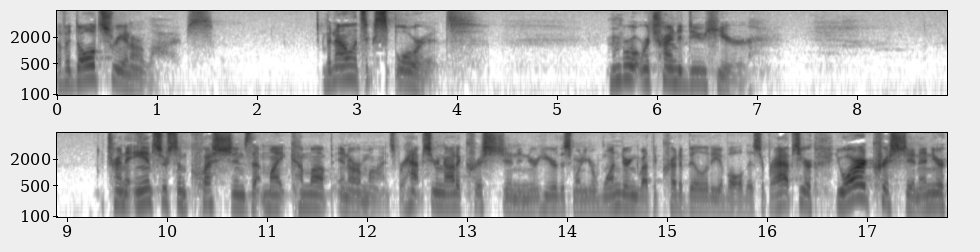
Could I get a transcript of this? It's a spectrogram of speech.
of adultery in our lives. But now let's explore it. Remember what we're trying to do here. We're trying to answer some questions that might come up in our minds. Perhaps you're not a Christian and you're here this morning. You're wondering about the credibility of all this. Or perhaps you're, you are a Christian and you're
